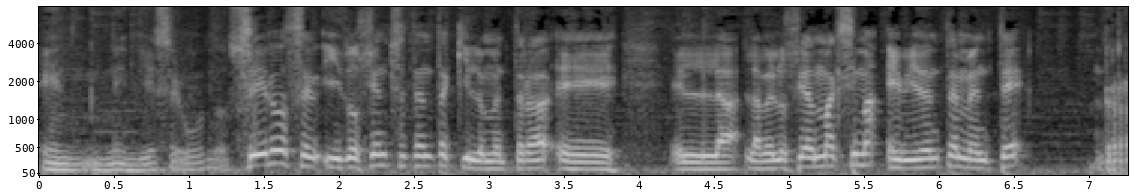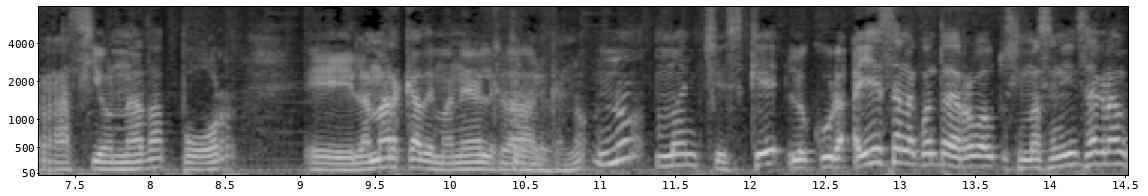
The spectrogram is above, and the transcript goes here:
En, en 10 segundos. 0 y 270 kilómetros, eh, el- la, la velocidad máxima, evidentemente racionada por eh, la marca de manera electrónica, Claro. ¿no? No manches, qué locura. Ahí está en la cuenta de arroba autos y más en Instagram.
